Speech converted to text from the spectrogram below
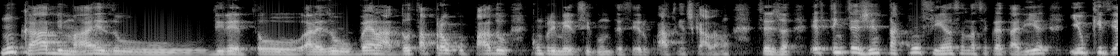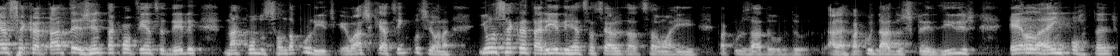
não cabe mais o diretor, aliás, o governador estar tá preocupado com o primeiro, segundo, terceiro, quarto, quinto escalão. Ou seja, ele tem que ter gente da confiança na secretaria e o que é secretário ter gente da confiança dele na condução da política. Eu acho que é assim que funciona. E uma secretaria de ressocialização aí, para do, do para cuidar dos presídios, ela é importante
